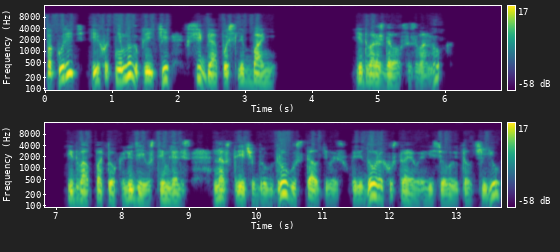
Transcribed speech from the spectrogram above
покурить и хоть немного прийти в себя после бани. Едва раздавался звонок, и два потока людей устремлялись навстречу друг другу, сталкиваясь в коридорах, устраивая веселую толчею,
